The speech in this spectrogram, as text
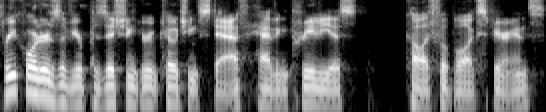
three quarters of your position group coaching staff having previous college football experience,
